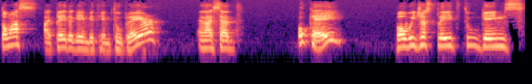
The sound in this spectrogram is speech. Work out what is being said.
Thomas, I played a game with him two player, and I said, okay, but we just played two games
